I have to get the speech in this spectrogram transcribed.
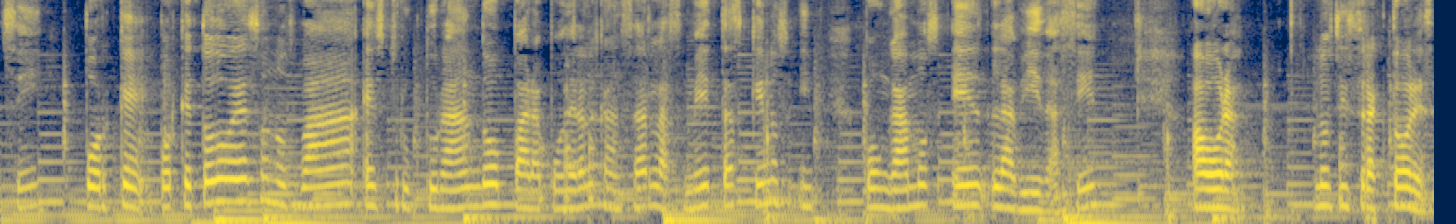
¿sí? ¿Por qué? Porque todo eso nos va estructurando para poder alcanzar las metas que nos pongamos en la vida, ¿sí? Ahora, los distractores.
